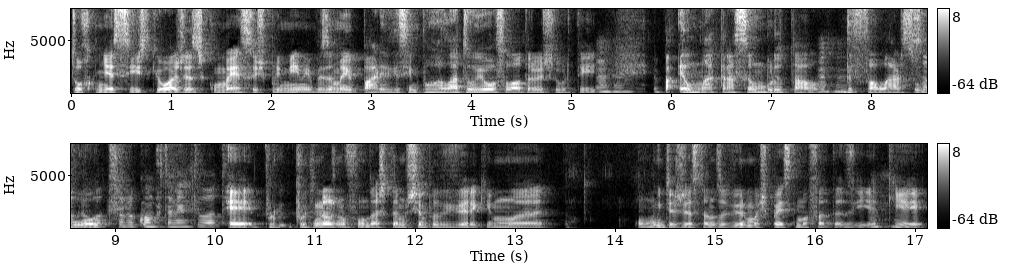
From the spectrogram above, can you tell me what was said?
tu reconheces isto, que eu às vezes começo a exprimir-me e depois a meio paro e digo assim, pô, lá estou eu a falar outra vez sobre ti. Epá, é uma atração brutal de falar sobre, Sobre o outro, sobre o comportamento do outro. É, porque, porque nós, no fundo, acho que estamos sempre a viver aqui uma. Ou muitas vezes estamos a viver uma espécie de uma fantasia, que é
